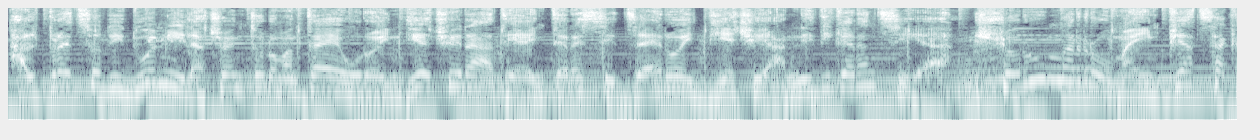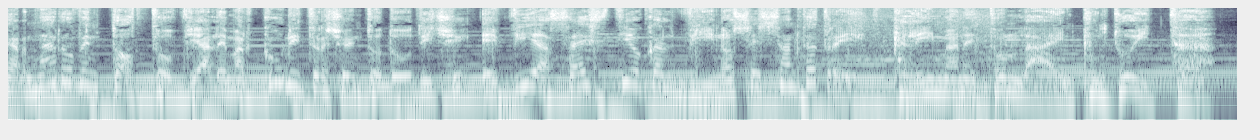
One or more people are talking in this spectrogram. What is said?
al prezzo di 2190 euro in 10 rate a interessi zero e 10 anni di garanzia. Showroom a Roma in piazza Carnaro 28, viale Marconi 312 e via Sestio Calvino 63. Climanetonline.it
